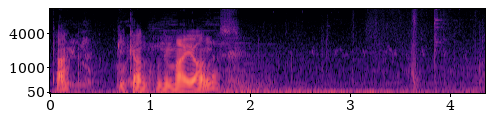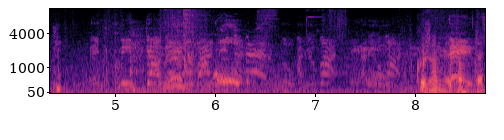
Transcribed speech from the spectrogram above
Tak? Pikantny majonez? Wkurza mnie tamten.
